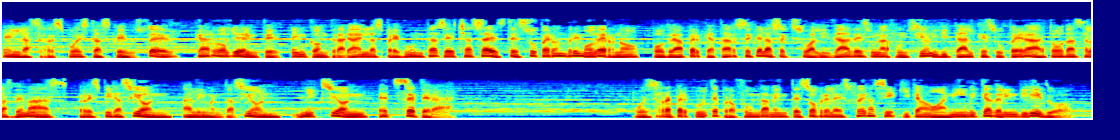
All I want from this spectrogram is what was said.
En las respuestas que usted, caro oyente, encontrará en las preguntas hechas a este superhombre moderno, podrá percatarse que la sexualidad es una función vital que supera a todas las demás, respiración, alimentación, micción, etc pues repercute profundamente sobre la esfera psíquica o anímica del individuo.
